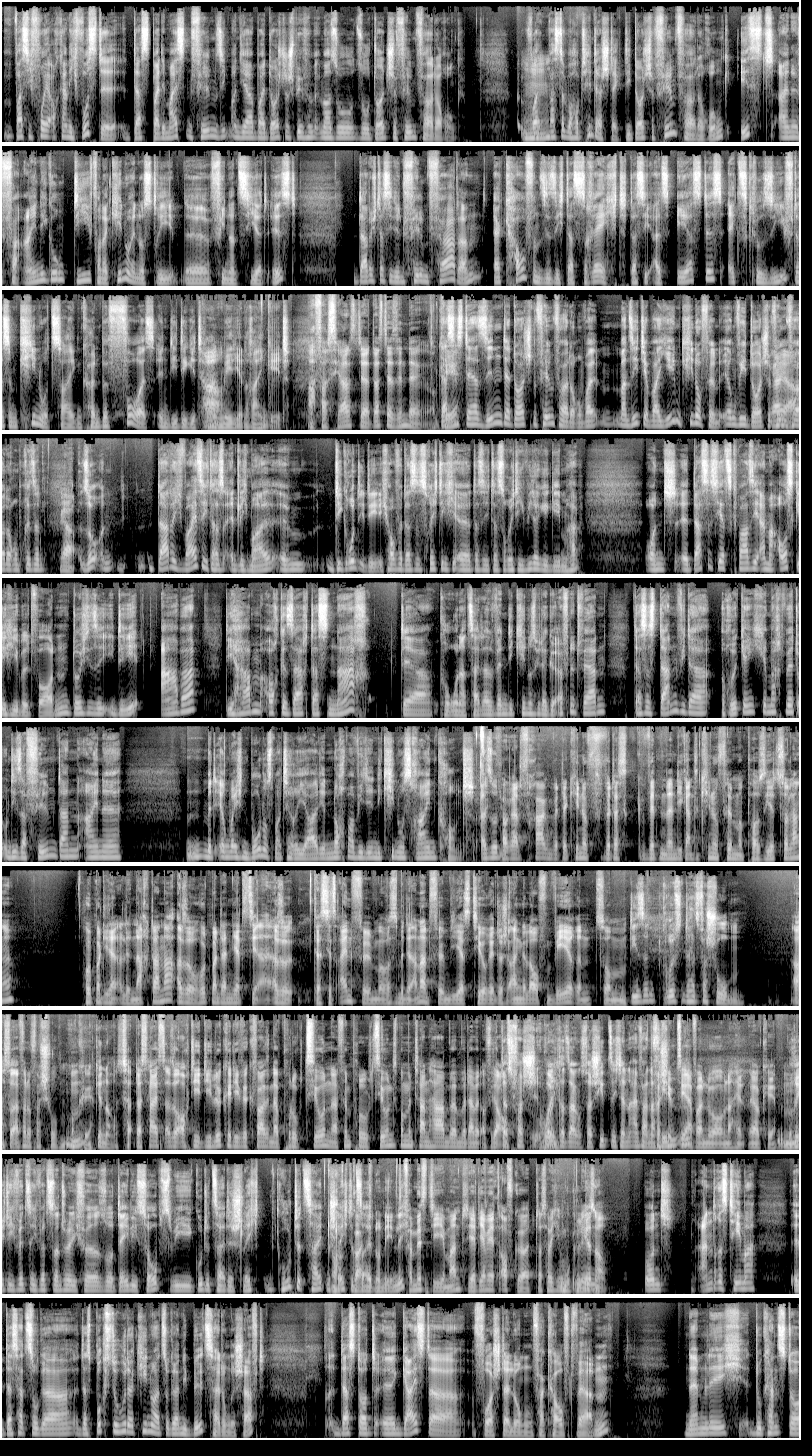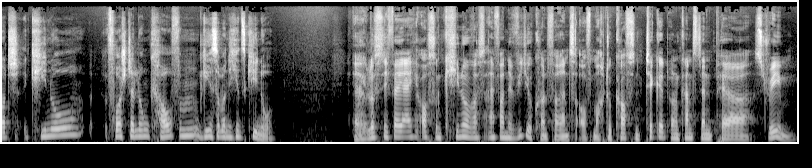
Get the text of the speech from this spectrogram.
was ich vorher auch gar nicht wusste, dass bei den meisten Filmen sieht man ja bei deutschen Spielfilmen immer so, so deutsche Filmförderung. Wa- Was da überhaupt hintersteckt. Die deutsche Filmförderung ist eine Vereinigung, die von der Kinoindustrie äh, finanziert ist. Dadurch, dass sie den Film fördern, erkaufen sie sich das Recht, dass sie als erstes exklusiv das im Kino zeigen können, bevor es in die digitalen Ah. Medien reingeht. Ach was, ja, das ist der, das ist der Sinn der, okay. Das ist der Sinn der deutschen Filmförderung, weil man sieht ja bei jedem Kinofilm irgendwie deutsche Ja, ja. Filmförderung präsent. Ja. So, und dadurch weiß ich das endlich mal, ähm, die Grundidee. Ich hoffe, dass es richtig, äh, dass ich das so richtig wiedergegeben habe. Und äh, das ist jetzt quasi einmal ausgehebelt worden durch diese Idee. Aber die haben auch gesagt, dass nach der Corona-Zeit, also wenn die Kinos wieder geöffnet werden, dass es dann wieder rückgängig gemacht wird und dieser Film dann eine mit irgendwelchen Bonusmaterialien nochmal wieder in die Kinos reinkommt. Also Ich war gerade fragen, wird der Kino, wird das, werden dann die ganzen Kinofilme pausiert so lange? Holt man die dann alle Nacht danach? Also holt man dann jetzt den, also das ist jetzt ein Film, aber was ist mit den anderen Filmen, die jetzt theoretisch angelaufen wären zum, die sind größtenteils verschoben. Ach so, einfach nur verschoben, okay. genau. Das, das heißt also auch die, die Lücke, die wir quasi in der Produktion, in der Filmproduktion jetzt momentan haben, werden wir damit auch wieder Das wollte ich gerade sagen, es verschiebt sich dann einfach nach Verschiebt hinten. sich einfach nur um nach hinten, ja, okay. Mhm. Richtig witzig wird es natürlich für so Daily Soaps wie gute Zeiten, schlecht, gute Zeiten, schlechte Oh Gott. Zeiten und ähnlich. Vermisst die jemand? Ja, die haben jetzt aufgehört, das habe ich irgendwo gelesen. Genau. Und anderes Thema, äh, das hat sogar, das Buxtehuder Kino hat sogar in die Bildzeitung geschafft, dass dort äh, Geistervorstellungen verkauft werden. Nämlich, du kannst dort Kinovorstellungen kaufen, gehst aber nicht ins Kino. Ja, lustig wäre ja eigentlich auch so ein Kino, was einfach eine Videokonferenz aufmacht. Du kaufst ein Ticket und kannst dann per Stream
